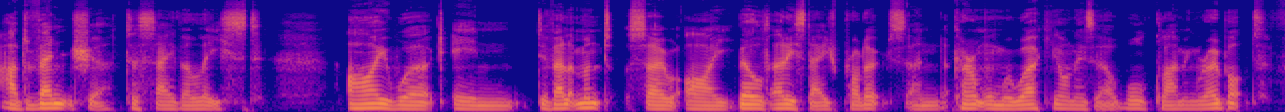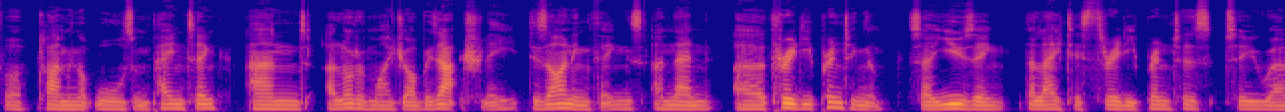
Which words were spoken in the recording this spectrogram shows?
adventure, to say the least. I work in development, so I build early stage products, and the current one we're working on is a wall climbing robot for climbing up walls and painting. And a lot of my job is actually designing things and then uh, 3D printing them. So, using the latest 3D printers to uh,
